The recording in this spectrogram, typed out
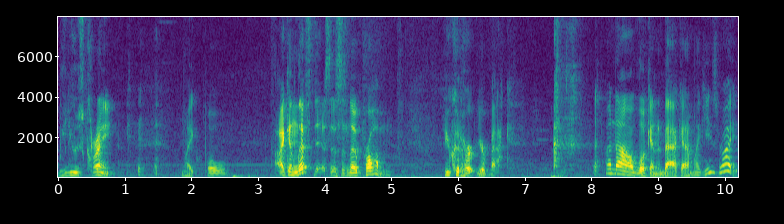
We use crane. I'm like, well, I can lift this. This is no problem. You could hurt your back. and now looking back at him, like, he's right.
